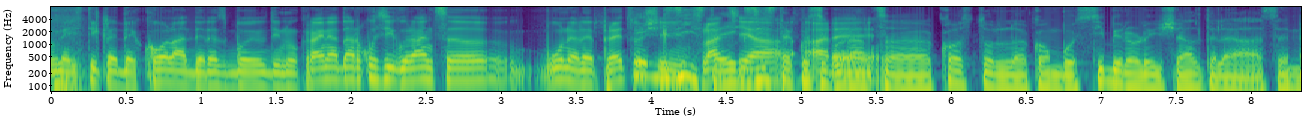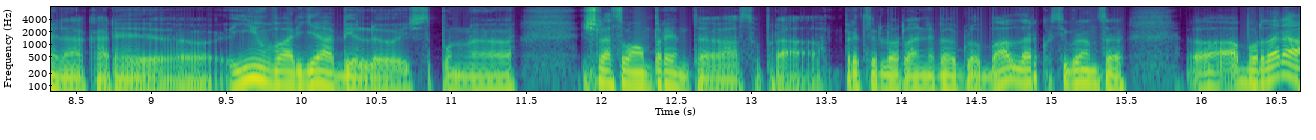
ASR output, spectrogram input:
unei sticle de cola de războiul din Ucraina, dar cu siguranță unele prețuri există, și inflația Există cu are... siguranță costul combustibilului și altele asemenea care uh, invariabil își spun, uh, își lasă o amprentă asupra prețurilor la nivel global, dar cu siguranță abordarea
